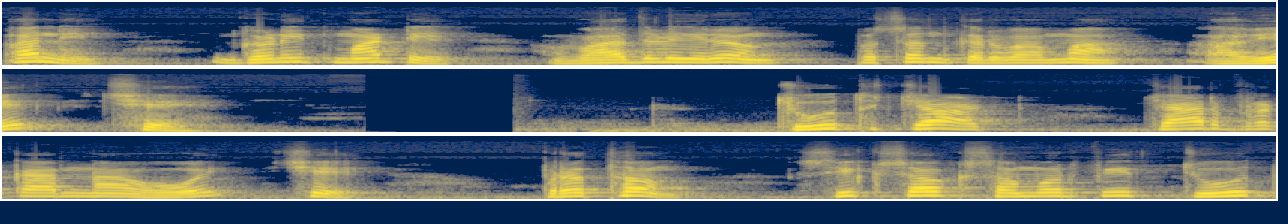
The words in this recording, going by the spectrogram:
અને ગણિત માટે વાદળી રંગ પસંદ કરવામાં આવે છે. જૂથ ચાર્ટ ચાર પ્રકારના હોય છે. પ્રથમ, શિક્ષક સમર્પિત જૂથ.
